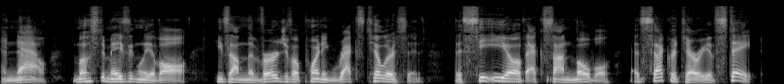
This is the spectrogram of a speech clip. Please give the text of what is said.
And now, most amazingly of all, he's on the verge of appointing Rex Tillerson, the CEO of ExxonMobil, as Secretary of State.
